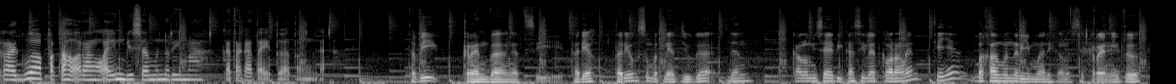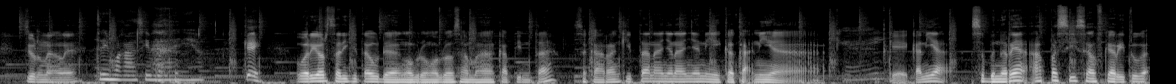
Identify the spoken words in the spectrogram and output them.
ragu apakah orang lain bisa menerima kata-kata itu atau enggak. Tapi keren banget sih. Tadi aku tadi aku sempat lihat juga dan kalau misalnya dikasih lihat ke orang lain kayaknya bakal menerima deh kalau sekeren itu jurnalnya. Terima kasih banyak. Oke, okay, Warriors tadi kita udah ngobrol-ngobrol sama Kak Pinta. Sekarang kita nanya-nanya nih ke Kak Nia. Oke, okay. okay, Kak Nia, sebenarnya apa sih self care itu, Kak?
